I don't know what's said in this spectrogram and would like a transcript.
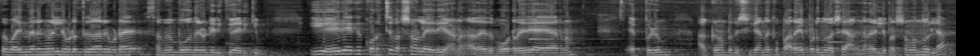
സോ വൈകുന്നേരങ്ങളിൽ ഇവിടുത്തുകാർ ഇവിടെ സമയം പോകുന്നതിന് വേണ്ടി ഇരിക്കുമായിരിക്കും ഈ ഏരിയ ഒക്കെ കുറച്ച് പ്രശ്നമുള്ള ഏരിയയാണ് അതായത് ബോർഡർ ഏരിയ ആയ കാരണം എപ്പോഴും ആക്രമണം പ്രതീക്ഷിക്കാമെന്നൊക്കെ പറയപ്പെടുന്നു. പക്ഷേ അങ്ങനെ വലിയ പ്രശ്നമൊന്നുമില്ല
